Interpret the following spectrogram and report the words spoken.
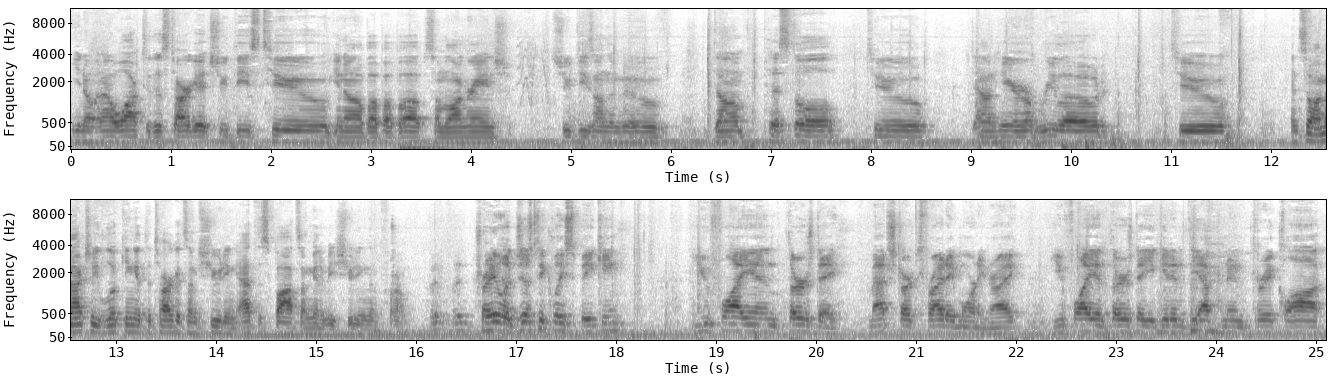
you know, and I'll walk to this target, shoot these two, you know, up, up, up, some long range, shoot these on the move, dump, pistol, two, down here, reload, two. And so I'm actually looking at the targets I'm shooting at the spots I'm going to be shooting them from. But, but Trey, logistically speaking, you fly in Thursday. Match starts Friday morning, right? You fly in Thursday. You get in at the afternoon, three o'clock.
